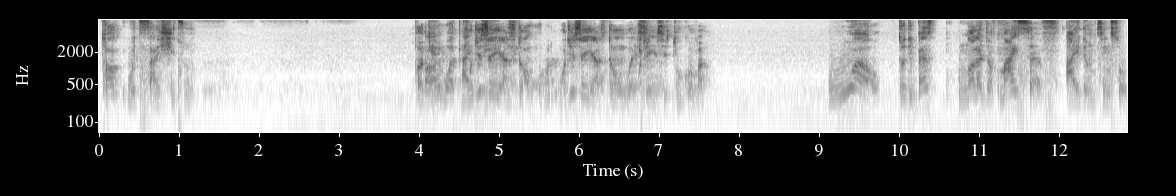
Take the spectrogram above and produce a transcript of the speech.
talked with SAN Shittu. Okay. All what I would you say he has done? Would you say he has done well since he took over? Well, to the best knowledge of myself, I don't think so.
